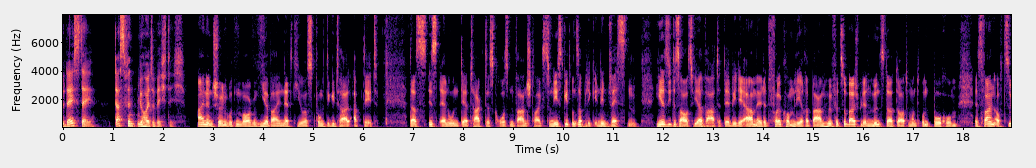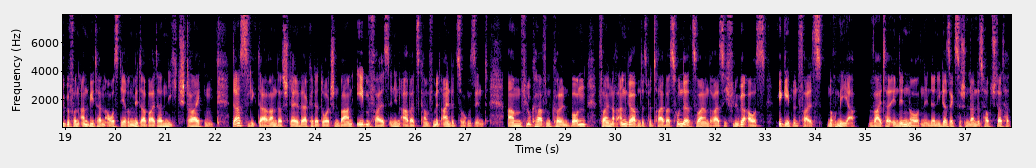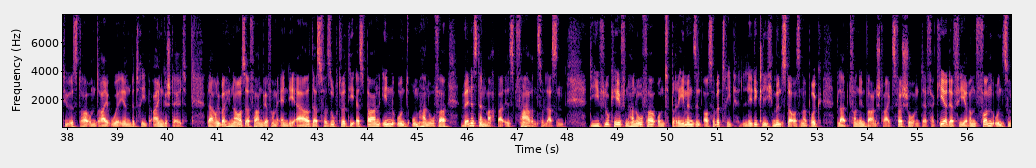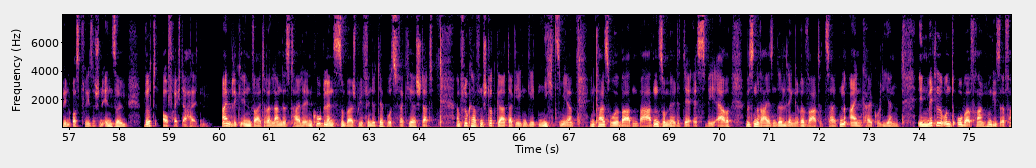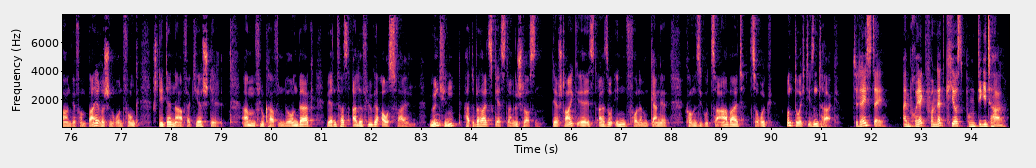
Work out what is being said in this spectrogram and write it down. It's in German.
Today's Day. Das finden wir heute wichtig. Einen schönen guten Morgen hier bei netkiosk.digital Update. Das ist er nun, der Tag des großen Warnstreiks. Zunächst geht unser Blick in den Westen. Hier sieht es aus wie erwartet. Der WDR meldet vollkommen leere Bahnhöfe, zum Beispiel in Münster, Dortmund und Bochum. Es fallen auch Züge von Anbietern aus, deren Mitarbeiter nicht streiken. Das liegt daran, dass Stellwerke der Deutschen Bahn ebenfalls in den Arbeitskampf mit einbezogen sind. Am Flughafen Köln-Bonn fallen nach Angaben des Betreibers 132 Flüge aus, gegebenenfalls noch mehr. Weiter in den Norden. In der niedersächsischen Landeshauptstadt hat die Östra um drei Uhr ihren Betrieb eingestellt. Darüber hinaus erfahren wir vom NDR, dass versucht wird, die S-Bahn in und um Hannover, wenn es denn machbar ist, fahren zu lassen. Die Flughäfen Hannover und Bremen sind außer Betrieb. Lediglich Münster-Osnabrück bleibt von den Warnstreiks verschont. Der Verkehr der Fähren von und zu den ostfriesischen Inseln wird aufrechterhalten. Einblick in weitere Landesteile. In Koblenz zum Beispiel findet der Busverkehr statt. Am Flughafen Stuttgart dagegen geht nichts mehr. In Karlsruhe Baden-Baden, so meldet der SWR, müssen Reisende längere Wartezeiten einkalkulieren. In Mittel- und Oberfranken, dies erfahren wir vom Bayerischen Rundfunk, steht der Nahverkehr still. Am Flughafen Nürnberg werden fast alle Flüge ausfallen. München hatte bereits gestern geschlossen. Der Streik, er ist also in vollem Gange. Kommen Sie gut zur Arbeit, zurück und durch diesen Tag. Today's Day. Ein Projekt von netkiosk.digital.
